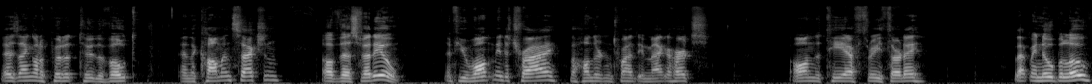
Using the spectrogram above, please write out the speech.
is I'm going to put it to the vote in the comment section of this video. If you want me to try the 120 megahertz on the TF330, let me know below.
